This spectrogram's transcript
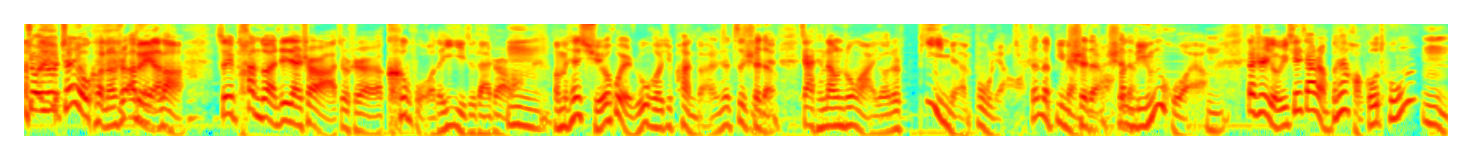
就就真有可能是摁没 了。所以判断这件事儿啊，就是科普的意义就在这儿了。嗯，我们先学会如何去判断，这自己的家庭当中啊，有的避免不了，真的避免不了，很灵活呀。嗯但是有一些家长不太好沟通，嗯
